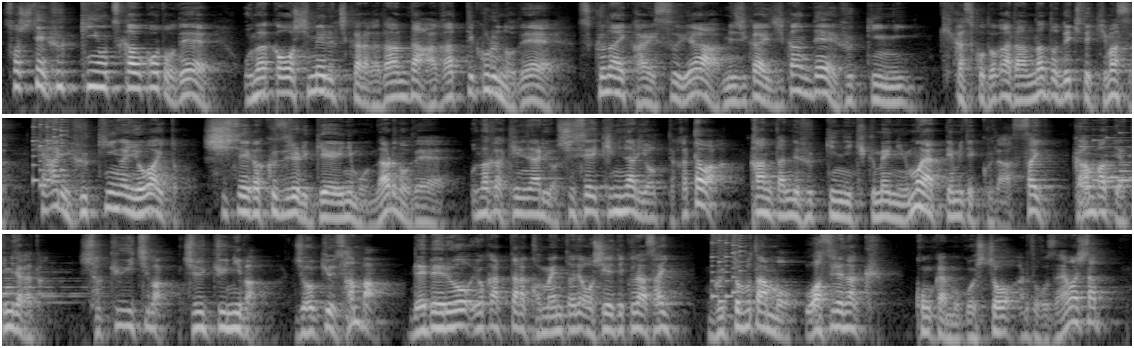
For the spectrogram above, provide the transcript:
そして腹筋を使うことで、お腹を締める力がだんだん上がってくるので、少ない回数や短い時間で腹筋に効かすことがだんだんとできてきます。やはり腹筋が弱いと姿勢が崩れる原因にもなるので、お腹気になるよ、姿勢気になるよって方は、簡単で腹筋に効くメニューもやってみてくださいださい。頑張ってやってみた方、初級1番、中級2番、上級3番、レベルをよかったらコメントで教えてください。グッドボタンもお忘れなく。今回もご視聴ありがとうございました。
